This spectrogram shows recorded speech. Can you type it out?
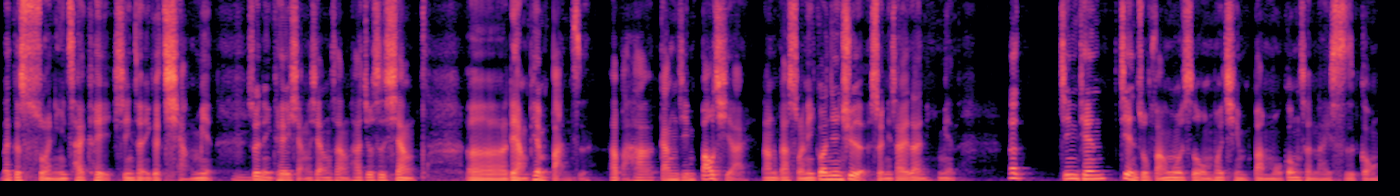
那个水泥才可以形成一个墙面，所以你可以想象上，它就是像呃两片板子，它把它钢筋包起来，然后你把水泥灌进去了，水泥才会在里面。那今天建筑房屋的时候，我们会请板模工程来施工。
